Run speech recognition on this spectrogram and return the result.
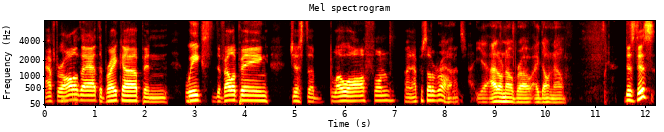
after all of that, the breakup and weeks developing, just a blow off on an episode of Raw. Yeah, I don't know, bro. I don't know. Does this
